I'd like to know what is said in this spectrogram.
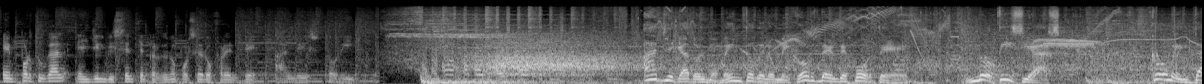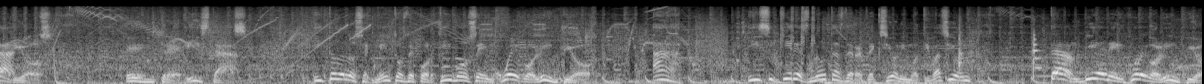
En Portugal, el Gil Vicente perdió 1 por 0 frente al Estoril. Ha llegado el momento de lo mejor del deporte. Noticias, comentarios, entrevistas y todos los segmentos deportivos en juego limpio. Ah, y si quieres notas de reflexión y motivación, también en juego limpio.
